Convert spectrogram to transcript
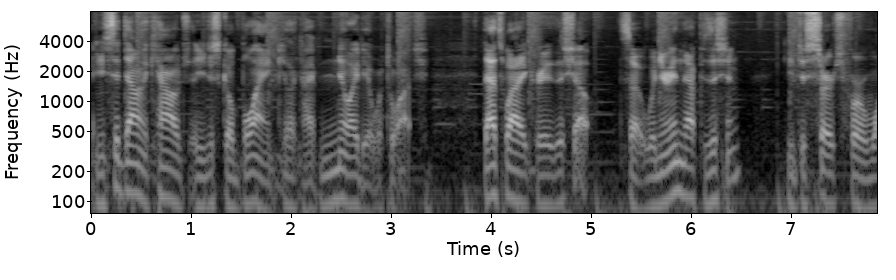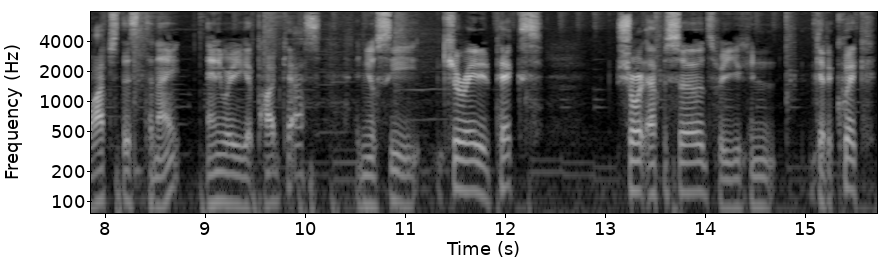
and you sit down on the couch and you just go blank. You're like, I have no idea what to watch. That's why I created this show. So when you're in that position, you just search for "Watch This Tonight" anywhere you get podcasts, and you'll see curated picks, short episodes where you can get a quick,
